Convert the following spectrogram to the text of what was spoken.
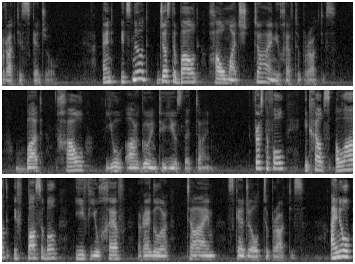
practice schedule. And it's not just about how much time you have to practice, but how you are going to use that time. First of all, it helps a lot if possible if you have regular time scheduled to practice. I know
